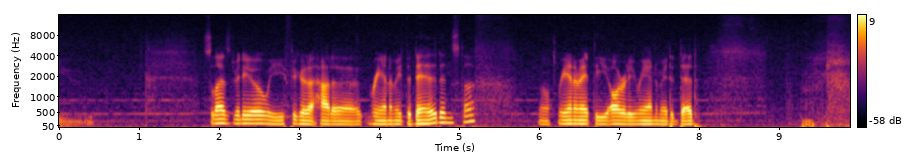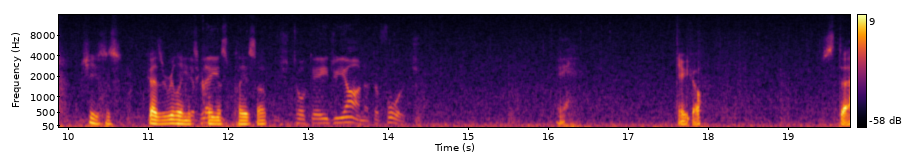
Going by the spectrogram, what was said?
you. So last video, we figured out how to reanimate the dead and stuff. Well, reanimate the already reanimated dead. Jesus, you guys really need to clean this place up. You should talk to Adrian at the forge. There you go. Just, uh,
